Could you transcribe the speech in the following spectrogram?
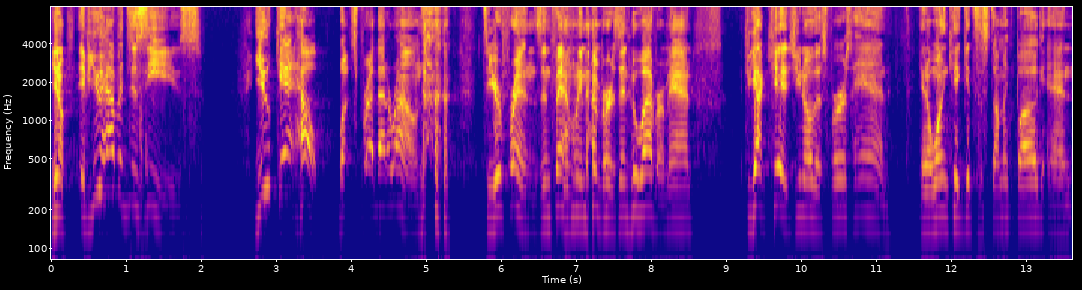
You know, if you have a disease, you can't help but spread that around to your friends and family members and whoever, man. If you got kids, you know this firsthand. You know, one kid gets a stomach bug, and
